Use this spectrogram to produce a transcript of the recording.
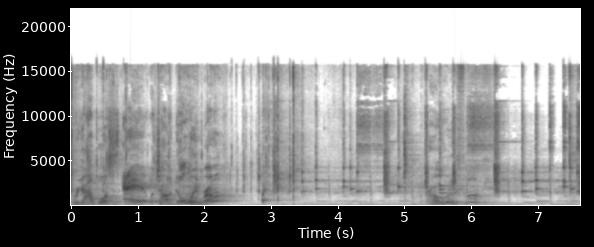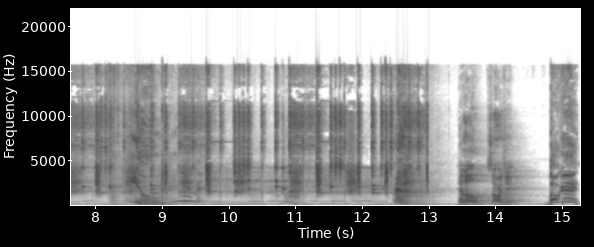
Bro, y'all boys is ad. What y'all doing, bro? What? Bro, who the fuck? Damn, man. Hello, Sergeant. Bogan,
